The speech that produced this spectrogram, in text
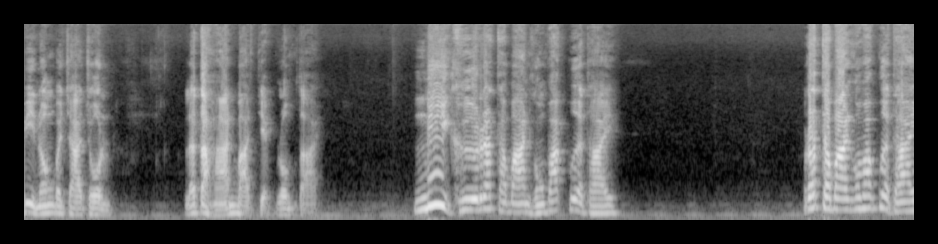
พี่น้องประชาชน และทหารบาดเจ็บล้มตาย นี่คือรัฐบาลของพรรคเพื่อไทย รัฐบาลของพรรคเพื่อไทย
